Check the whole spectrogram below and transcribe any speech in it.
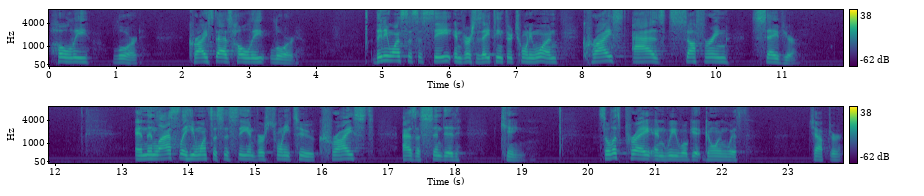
holy Lord. Christ as holy Lord. Then he wants us to see in verses 18 through 21 Christ as suffering Savior. And then lastly, he wants us to see in verse 22 Christ as ascended King. So let's pray and we will get going with chapter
